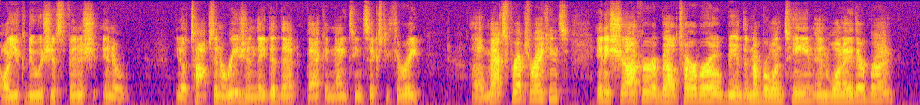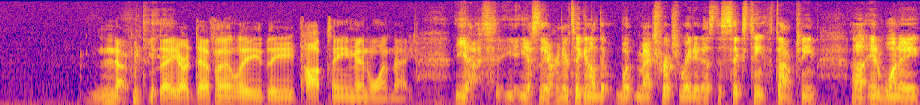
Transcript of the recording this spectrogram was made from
all you could do was just finish in a, you know, tops in a region. They did that back in 1963. Uh, Max Preps rankings. Any shocker about Tarboro being the number one team in 1A there, Brian? No, they are definitely the top team in 1A. Yes, yes, they are, and they're taking on the what Max Preps rated as the 16th top team uh, in 1A,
